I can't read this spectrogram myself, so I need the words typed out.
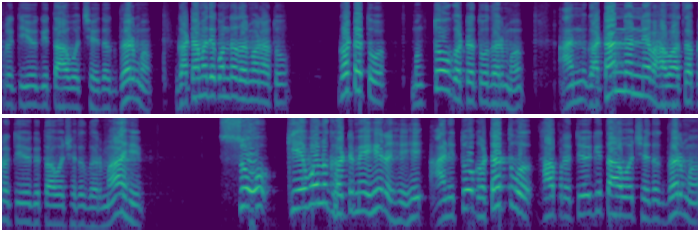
प्रतियोगिता व छेदक धर्म. घटामध्ये कोणता धर्म राहतो? घटत्व. मग तो घटत्व धर्म अन भावाचा प्रतियोगिता व छेदक धर्म आहे. सो केवल घटमेही रहे हे आणि तो घटत्व हा प्रतियोगिता व छेदक धर्म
